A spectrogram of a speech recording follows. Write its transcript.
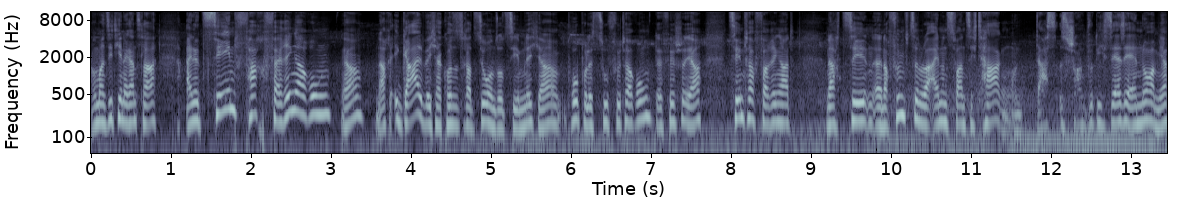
Und man sieht hier ganz klar eine zehnfach Verringerung, ja, nach egal welcher Konzentration so ziemlich, ja, Propolis-Zufütterung der Fische, ja, zehnfach verringert nach, 10, äh, nach 15 oder 21 Tagen. Und das ist schon wirklich sehr, sehr enorm, ja.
